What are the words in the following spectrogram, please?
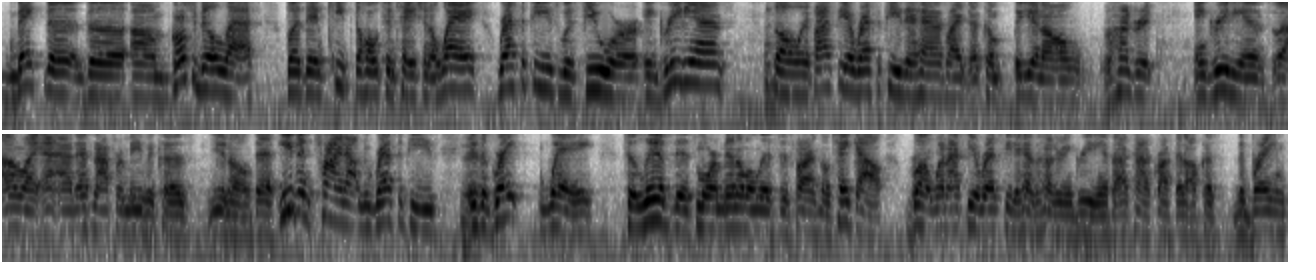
make the the um, grocery bill less, but then keep the whole temptation away. Recipes with fewer ingredients. So if I see a recipe that has like a you know a hundred ingredients i'm like uh-uh, that's not for me because you know that even trying out new recipes is a great way to live this more minimalist as far as no takeout. But when I see a recipe that has 100 ingredients, I kind of cross that off because the brain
